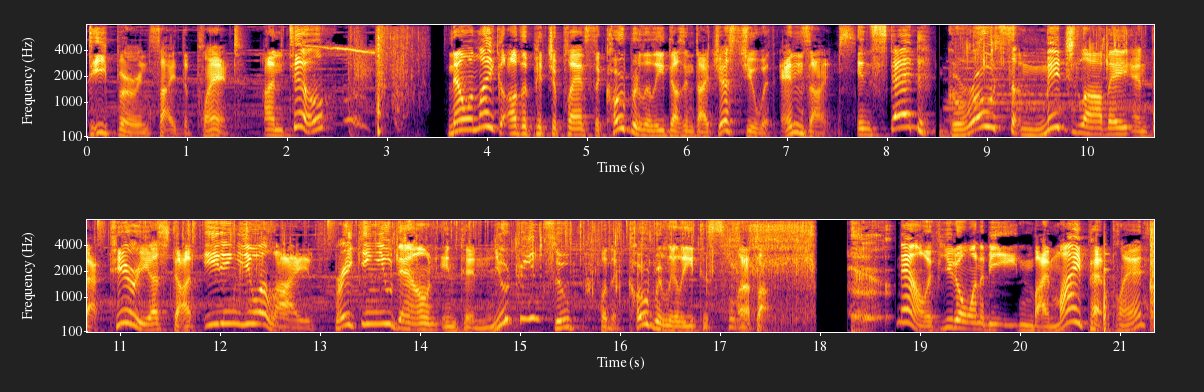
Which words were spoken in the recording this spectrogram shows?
deeper inside the plant. Until. Now, unlike other pitcher plants, the cobra lily doesn't digest you with enzymes. Instead, gross midge larvae and bacteria start eating you alive, breaking you down into nutrient soup for the cobra lily to slurp up. Now, if you don't want to be eaten by my pet plant,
